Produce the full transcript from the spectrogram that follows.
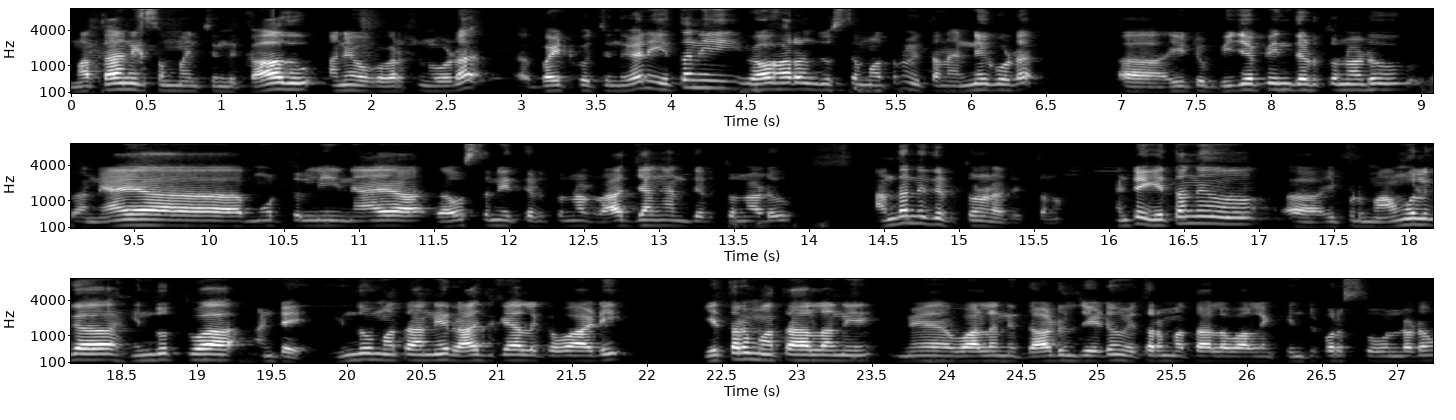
మతానికి సంబంధించింది కాదు అనే ఒక వెర్షన్ కూడా బయటకు వచ్చింది కానీ ఇతని వ్యవహారం చూస్తే మాత్రం ఇతను అన్నీ కూడా ఇటు బీజేపీని తిడుతున్నాడు న్యాయమూర్తుల్ని న్యాయ వ్యవస్థని తిడుతున్నాడు రాజ్యాంగాన్ని తిడుతున్నాడు అందరినీ తిడుతున్నాడు ఇతను. అంటే ఇతను ఇప్పుడు మామూలుగా హిందుత్వ అంటే హిందూ మతాన్ని రాజకీయాలకు వాడి ఇతర మతాలని మే వాళ్ళని దాడులు చేయడం ఇతర మతాల వాళ్ళని కించపరుస్తూ ఉండడం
